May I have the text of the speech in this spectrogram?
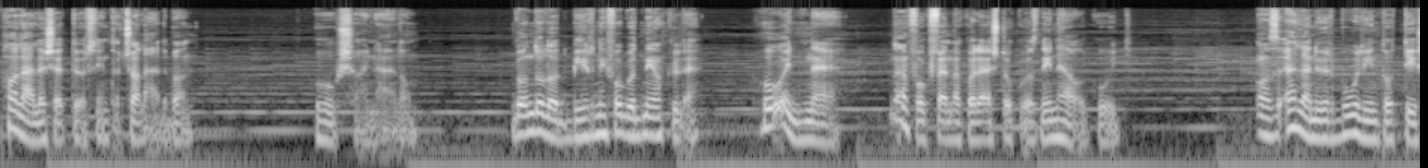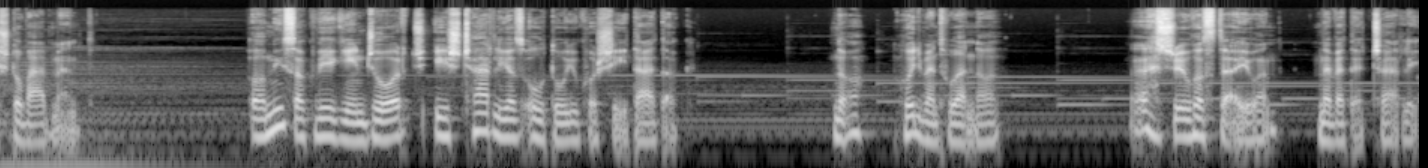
Haláleset történt a családban. Ó, sajnálom. Gondolod, bírni fogod nélküle? Hogy ne? Nem fog fennakadást okozni, ne aggódj. Az ellenőr bólintott és továbbment. A műszak végén George és Charlie az autójukhoz sétáltak. Na, hogy ment Juannal? Első osztályúan, nevetett Charlie.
